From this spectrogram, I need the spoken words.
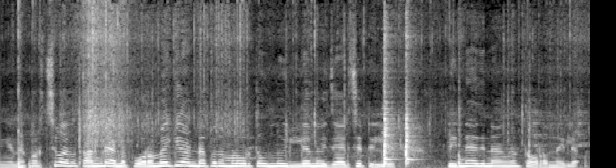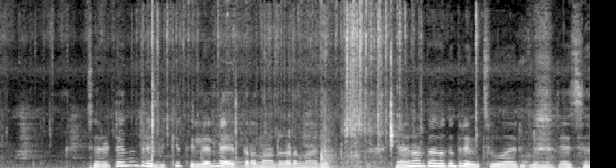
ഇങ്ങനെ കുറച്ച് വന്ന് കണ്ടായിരുന്നു. പുറമേക്ക് കണ്ടപ്പോൾ നമ്മൾ ഓർത്ത് ഒന്നും ഇല്ലെന്ന് വിചാരിച്ചിട്ടില്ലേ? പിന്നെ അതിനങ്ങ് തുറന്നില്ല. ചിരട്ടയൊന്നും ദ്രവിക്കത്തില്ല അല്ലേ എത്ര നാൾ കിടന്നാലും. ഞാനവിടുത്തെ അതൊക്കെ ദ്രവിച്ചു പോകായിരിക്കും എന്ന് വിചാരിച്ചാ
